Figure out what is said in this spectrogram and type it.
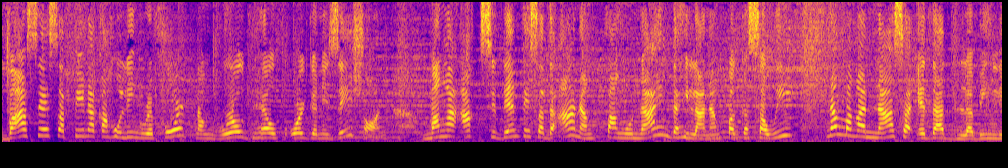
Base sa pinakahuling report ng World Health Organization, mga aksidente sa daan ang pangunahing dahilan ng pagkasawi ng mga nasa edad 15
